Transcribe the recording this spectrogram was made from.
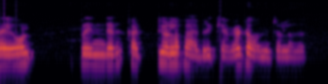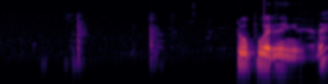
റയോൺ പ്രിന്റഡ് കട്ടിയുള്ള ഫാബ്രിക്കാണ് കേട്ടോ വന്നിട്ടുള്ളത്. ടോപ്പ് വരുന്നത് ഇങ്ങനെയാണേ.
